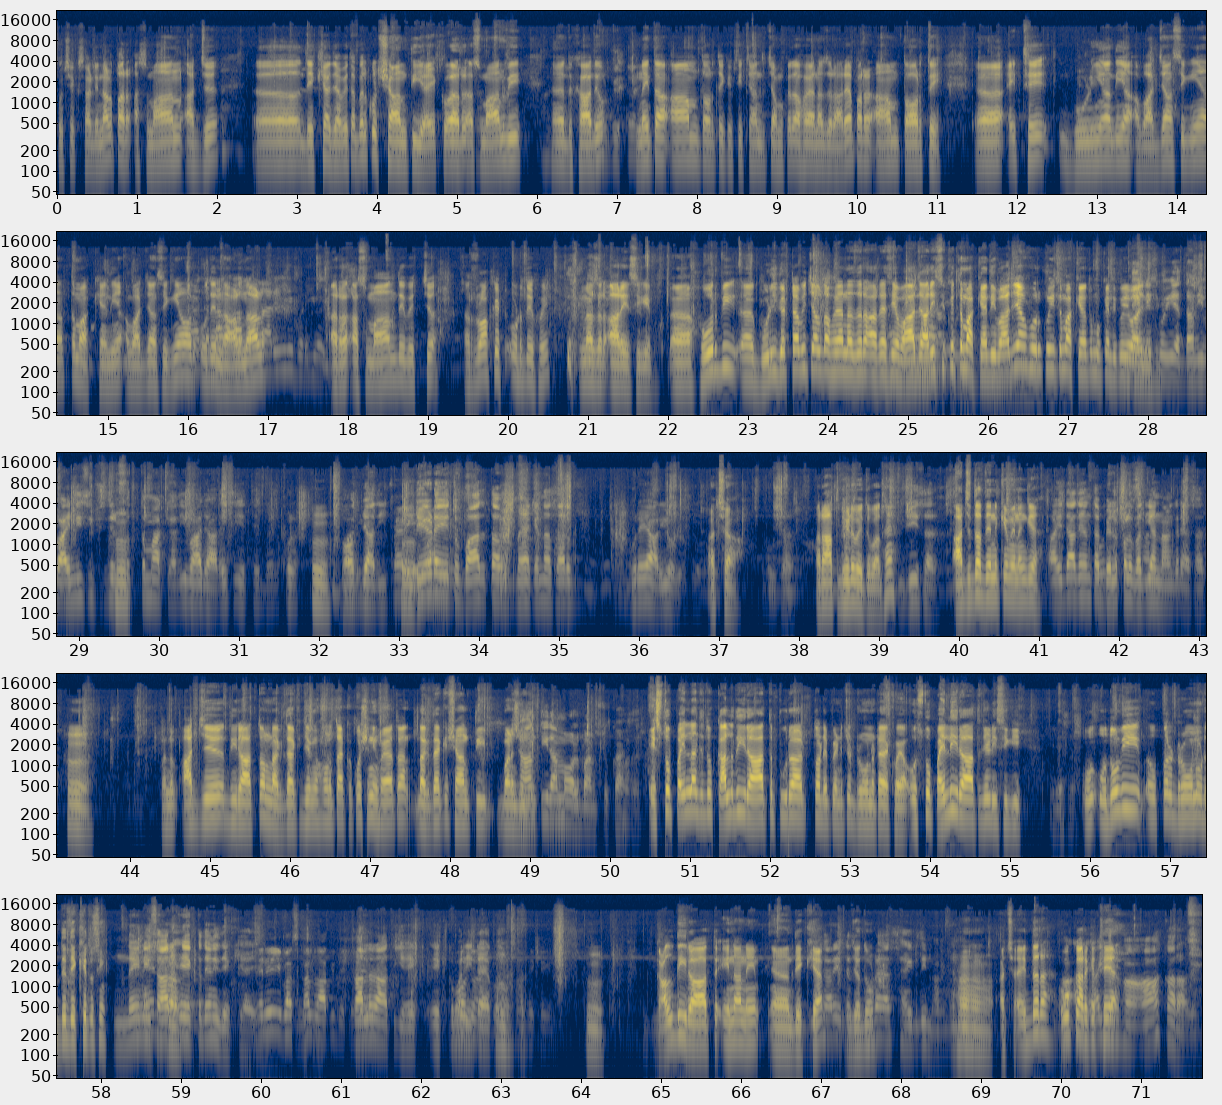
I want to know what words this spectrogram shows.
ਕੁਝ ਇੱਕ ਸਾਡੇ ਨਾਲ ਪਰ ਅਸਮਾਨ ਅੱਜ ਦੇਖਿਆ ਜਾਵੇ ਤਾਂ ਬਿਲਕੁਲ ਸ਼ਾਂਤੀ ਹੈ ਇੱਕ ਵਾਰ ਅਸਮਾਨ ਵੀ ਦਿਖਾ ਦਿਓ। ਨਹੀਂ ਤਾਂ ਆਮ ਤੌਰ ਤੇ ਕਿਉਂਕਿ ਚੰਦ ਚਮਕਦਾ ਹੋਇਆ ਨਜ਼ਰ ਆ ਰਿਹਾ ਪਰ ਆਮ ਤੌਰ ਤੇ ਇੱਥੇ ਗੋਲੀਆਂ ਦੀਆਂ ਆਵਾਜ਼ਾਂ ਸੀਗੀਆਂ ਧਮਾਕਿਆਂ ਦੀਆਂ ਆਵਾਜ਼ਾਂ ਸੀਗੀਆਂ ਔਰ ਉਹਦੇ ਨਾਲ ਨਾਲ ਅਸਮਾਨ ਦੇ ਵਿੱਚ ਰਾਕਟ ਉੱਡਦੇ ਹੋਏ ਨਜ਼ਰ ਆ ਰਹੇ ਸੀਗੇ। ਹੋਰ ਵੀ ਗੋਲੀ ਗੱਟਾ ਵੀ ਚੱਲਦਾ ਹੋਇਆ ਨਜ਼ਰ ਆ ਰਿਹਾ ਸੀ। ਆਵਾਜ਼ ਆ ਰਹੀ ਸੀ। ਕੋਈ ਧਮਾਕਿਆਂ ਦੀ ਆਵਾਜ਼ ਜਾਂ ਹੋਰ ਕੋਈ ਧਮਾਕਿਆਂ ਤੋਂ ਮੁੱਕਿਆਂ ਦੀ ਕੋਈ ਆਵਾਜ਼ ਨਹੀਂ ਸੀ? ਕੋਈ ਏਦਾਂ ਦੀ ਆਵਾਜ਼ ਨਹੀਂ ਸੀ। ਸਿਰਫ ਧਮਾਕਿਆਂ ਦੀ ਆਵਾਜ਼ ਆ ਰਹੀ ਸੀ ਇੱਥੇ ਬਿਲਕੁਲ। ਬਹੁਤ ਜ਼ਿਆਦੀ। ਡੇਢ ਵਜੇ ਤੋਂ ਬਾਅਦ ਤਾਂ ਮੈਂ ਕਹਿੰਦਾ ਸਰ ਬੁਰੇ ਹਾਲ ਹੀ ਹੋ ਗਏ। ਅੱਛਾ। ਸਰ ਰਾਤ 1:30 ਵਜੇ ਤੋਂ ਬਾਅਦ ਹੈ? ਜੀ ਸਰ। ਅੱਜ ਦਾ ਦਿਨ ਕਿਵੇਂ ਲੰਘਿਆ? ਅੱਜ ਦਾ ਦਿਨ ਤਾਂ ਬਿਲਕੁਲ ਵਧੀਆ ਲੰਘ ਰਿਹਾ ਸਰ। ਹੂੰ। ਮਤਲਬ ਅੱਜ ਦੀ ਰਾਤ ਤੁਹਾਨੂੰ ਲੱਗਦਾ ਕਿ ਜਿਵੇਂ ਹੁਣ ਤੱਕ ਕੁਝ ਨਹੀਂ ਹੋਇਆ ਤਾਂ ਲੱਗਦਾ ਕਿ ਸ਼ਾਂਤੀ ਬਣ ਜੂਗੀ? ਸ਼ਾਂਤੀ ਦਾ ਮਾਹੌਲ ਬਣ ਚੁੱਕਾ ਹੈ ਸਰ। ਇਸ ਤੋਂ ਪਹਿਲਾਂ ਜਦੋਂ ਕੱਲ ਦੀ ਰਾਤ ਪੂਰਾ ਤੁਹਾਡੇ ਪਿੰਡ 'ਚ ਡਰੋਨ ਅਟੈਕ ਹੋਇਆ ਉਸ ਤੋਂ ਪਹਿਲੀ ਰਾਤ ਜਿਹੜੀ ਸੀਗੀ ਉਹ- ਉਦੋਂ ਵੀ ਉੱਪਰ ਡਰੋਨ ਉੱਡਦੇ ਦੇਖੇ ਤੁਸੀਂ? ਨਹੀਂ ਨਹੀਂ ਸਰ ਇੱਕ ਦਿਨ ਹੀ ਦੇਖਿਆ ਜੀ ਨਹੀਂ ਬਸ ਕੱਲ ਰਾਤ ਹੀ ਦੇਖਿਆ। ਕੱਲ ਰਾਤ ਹੀ ਇੱਕ ਇੱਕ ਵਾਰੀ ਅਟੈਕ ਹੋਇਆ ਸਰ। ਹੂੰ। ਕੱਲ ਦੀ ਰਾਤ ਇਹਨਾਂ ਨੇ ਅਹ, ਦੇਖਿਆ ਜਦੋਂ ਥੋੜਾ ਸਾਈਡ ਦੀ ਲੰਘ ਜਾਣਾ ਹਾਂ ਹਾਂ ਅੱਛਾ ਇੱਧਰ ਆ ਉਹ ਘਰ ਕਿੱਥੇ ਆ? ਹਾਂ ਆਹ ਘਰ ਆ ਗਿਆ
